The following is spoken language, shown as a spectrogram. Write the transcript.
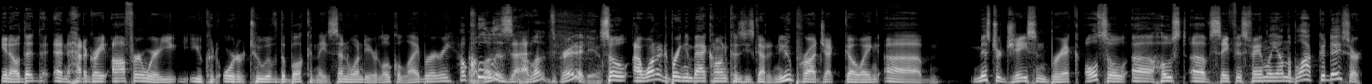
you know that and had a great offer where you, you could order two of the book and they'd send one to your local library how cool is it. that I love it. It's a great idea. so I wanted to bring him back on because he's got a new project going. Um, Mr. Jason Brick, also uh, host of Safest Family on the Block. Good day, sir.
